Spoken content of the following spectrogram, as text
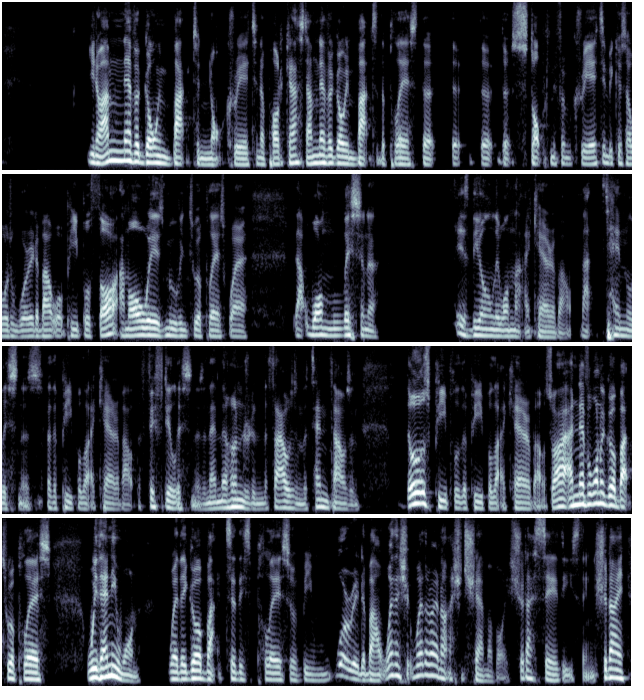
you know, I'm never going back to not creating a podcast. I'm never going back to the place that that that that stopped me from creating because I was worried about what people thought. I'm always moving to a place where that one listener is the only one that I care about. That 10 listeners are the people that I care about, the 50 listeners, and then the 100 and the 1,000, the 10,000 those people are the people that I care about. So I, I never want to go back to a place with anyone where they go back to this place of being worried about whether whether or not I should share my voice. Should I say these things? Should I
